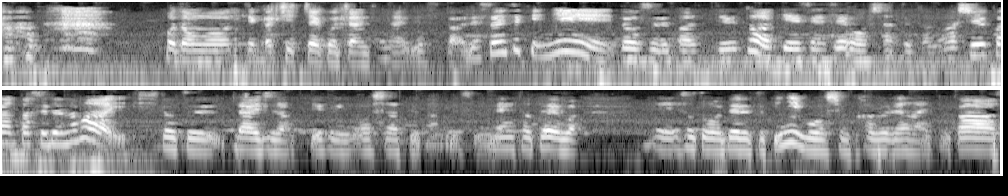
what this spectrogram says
子供っていうかちっちゃい子ちゃんじゃないですか。で、そういう時にどうするかっていうと、昭恵先生がおっしゃってたのは、習慣化するのが一つ大事だっていうふうにおっしゃってたんですよね。例えば、えー、外を出るときに帽子をかぶらないとか、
